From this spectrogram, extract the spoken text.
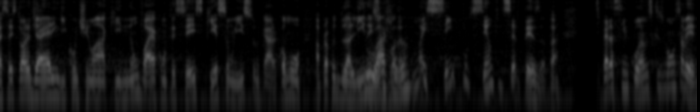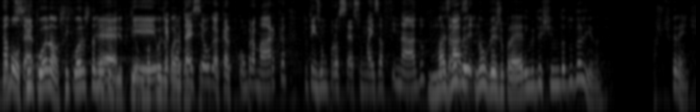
essa história de a Ering continuar aqui não vai acontecer, esqueçam isso, cara. Como a própria Dudalina, isso achas, vai, né? mas 100% de certeza, tá? espera cinco anos que eles vão saber. Tá bom, certo, cinco anos não. Cinco anos também é, acredito que alguma coisa O que acontece acontecer. é, cara, tu compra a marca, tu tens um processo mais afinado. Mas não, ve ele... não, vejo para Ering o destino da Dudalina. Acho diferente.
